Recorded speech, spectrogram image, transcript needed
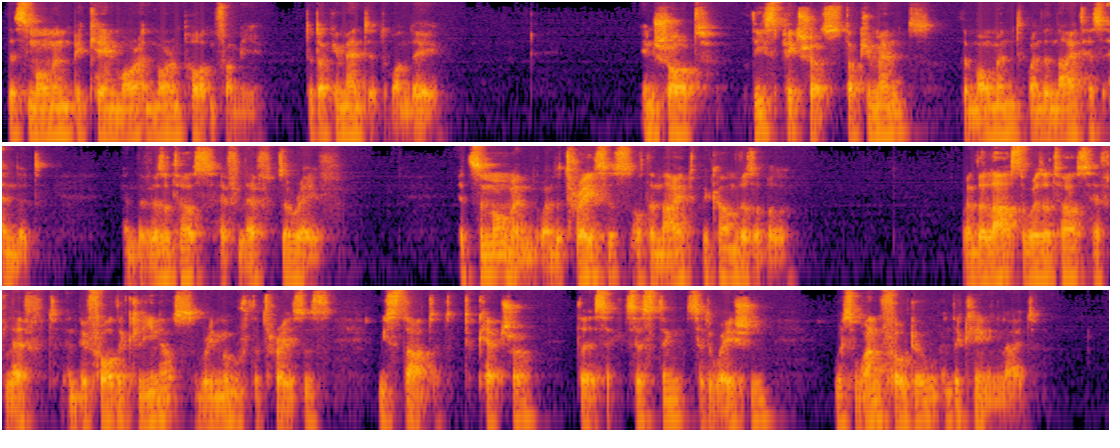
This moment became more and more important for me to document it one day. In short, these pictures document the moment when the night has ended and the visitors have left the rave. It's a moment when the traces of the night become visible. When the last visitors have left and before the cleaners remove the traces, we started to capture the existing situation with one photo in the cleaning light.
